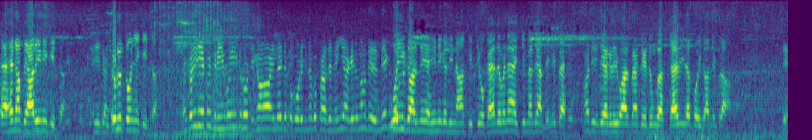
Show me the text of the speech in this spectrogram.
ਪੈਸੇ ਨਾਲ ਪਿਆਰ ਹੀ ਨਹੀਂ ਕੀਤਾ। ਠੀਕ ਹੈ ਸ਼ੁਰੂ ਤੋਂ ਹੀ ਨਹੀਂ ਕੀਤਾ। ਜੀ। ਅੰਕਲ ਜੀ ਜੇ ਕੋਈ ਗਰੀਬ ਕੋਈ ਰੋਟੀ ਖਾਣਾ ਆਉਂਦਾ ਤੇ ਪਕੌੜੇ ਜਿੰਨੇ ਕੋਈ ਪੈਸੇ ਨਹੀਂ ਹੈਗੇ ਤੇ ਉਹਨਾਂ ਨੂੰ ਦੇ ਦਿੰਦੇ ਆ ਕਿ ਕੋਈ ਗੱਲ ਨਹੀਂ ਅਸੀਂ ਨਹੀਂ ਕਦੀ ਨਾ ਕੀਤੀ ਉਹ ਕਹਿ ਦੇਵੇ ਨਾ ਐਚੀ ਮੈਂ ਲਿਆਂਦੇ ਨਹੀਂ ਪੈਸੇ। ਹਾਂਜੀ। ਜੇ ਅਗਲੀ ਵਾਰ ਮੈਂ ਦੇ ਦੂੰਗਾ ਕਹਿ ਦੀ ਦਾ ਕੋਈ ਗੱਲ ਨਹੀਂ ਭਰਾ। ਤੇ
